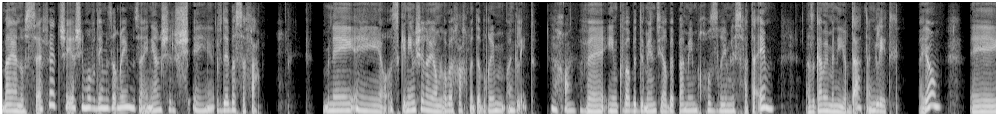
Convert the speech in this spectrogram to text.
בעיה נוספת שיש עם עובדים זרים זה העניין של ש... אה, הבדל בשפה. בני אה, הזקנים של היום לא בהכרח מדברים אנגלית. נכון. ואם כבר בדמנציה הרבה פעמים חוזרים לשפת האם, אז גם אם אני יודעת אנגלית היום, אה,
